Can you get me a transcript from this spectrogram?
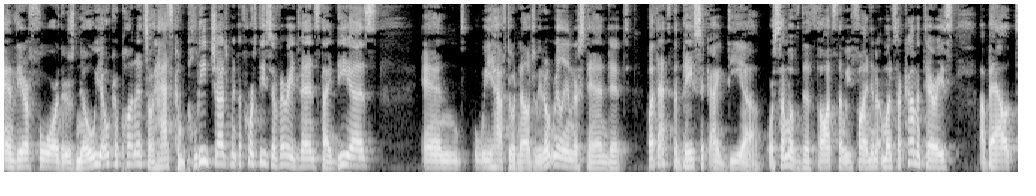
And therefore there's no yoke upon it. So it has complete judgment. Of course, these are very advanced ideas and we have to acknowledge we don't really understand it. But that's the basic idea or some of the thoughts that we find in amongst our commentaries about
